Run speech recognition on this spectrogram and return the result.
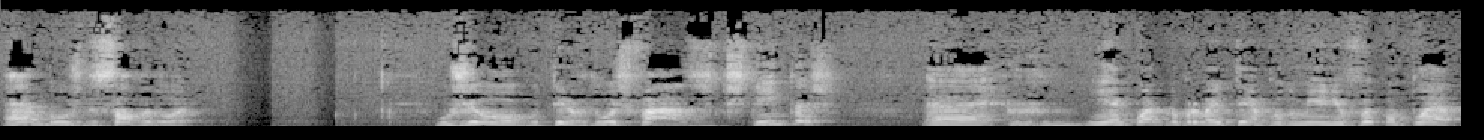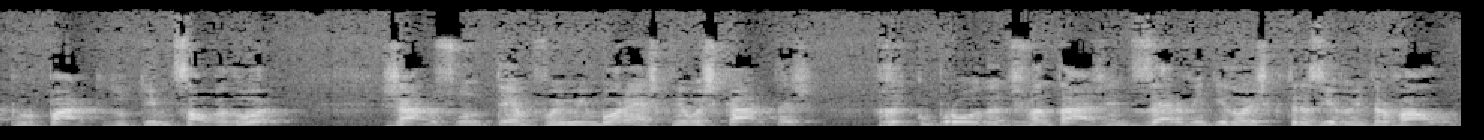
ambos de Salvador. O jogo teve duas fases distintas, eh, e enquanto no primeiro tempo o domínio foi completo por parte do time de Salvador, já no segundo tempo foi o Imborés que deu as cartas recuperou da desvantagem de 0,22 que trazia do intervalo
